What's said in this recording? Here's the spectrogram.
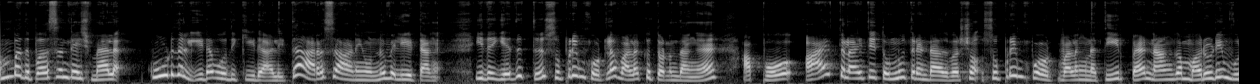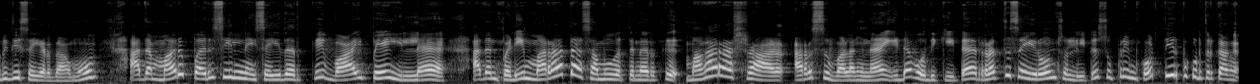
ஐம்பது பர்சன்டேஜ் மேலே கூடுதல் இடஒதுக்கீடு அளித்து அரசு ஆணை ஒன்று வெளியிட்டாங்க. இதை எதிர்த்து சுப்ரீம் கோர்ட்டில் வழக்கு தொடர்ந்தாங்க. அப்போது ஆயிரத்தி தொள்ளாயிரத்தி தொண்ணூற்றி ரெண்டாவது வருஷம் சுப்ரீம் கோர்ட் வழங்கின தீர்ப்பை நாங்கள் மறுபடியும் உறுதி செய்கிறதாவும் அதை மறுபரிசீலனை செய்ததற்கு வாய்ப்பே இல்லை. அதன்படி மராத்தா சமூகத்தினருக்கு மகாராஷ்டிரா அரசு வழங்கின இடஒதுக்கீட்டை ரத்து செய்கிறோன்னு சொல்லிட்டு சுப்ரீம் கோர்ட் தீர்ப்பு கொடுத்துருக்காங்க.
